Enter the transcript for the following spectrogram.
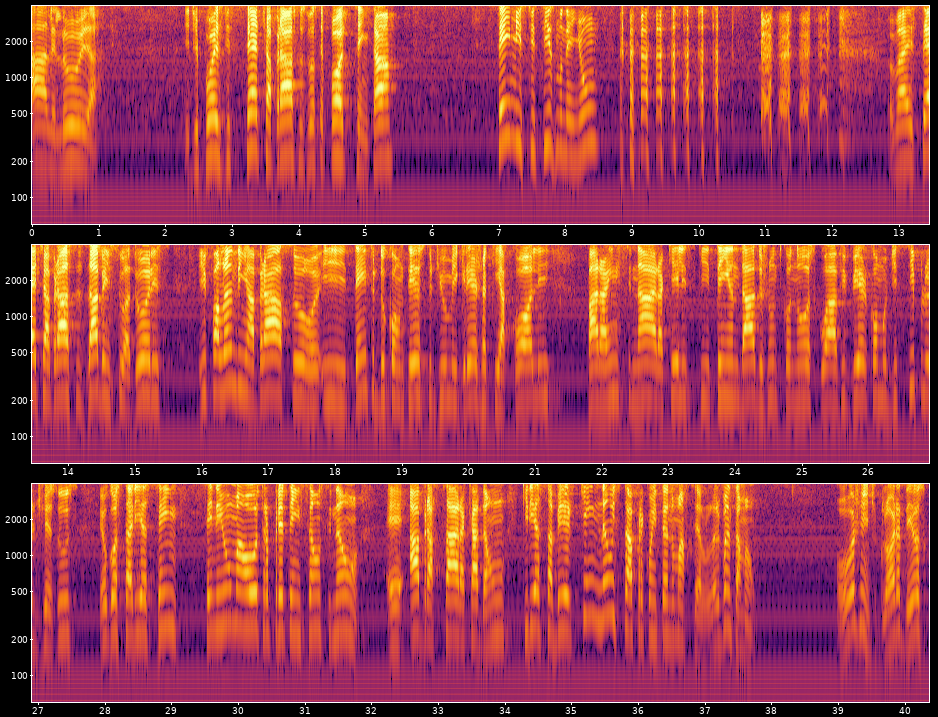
Aleluia. E depois de sete abraços, você pode sentar, sem misticismo nenhum. Mas sete abraços abençoadores. E falando em abraço, e dentro do contexto de uma igreja que acolhe, para ensinar aqueles que têm andado junto conosco a viver como discípulo de Jesus, eu gostaria, sem, sem nenhuma outra pretensão, senão é, abraçar a cada um, queria saber quem não está frequentando uma célula. Levanta a mão. Ô, oh, gente, glória a Deus.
